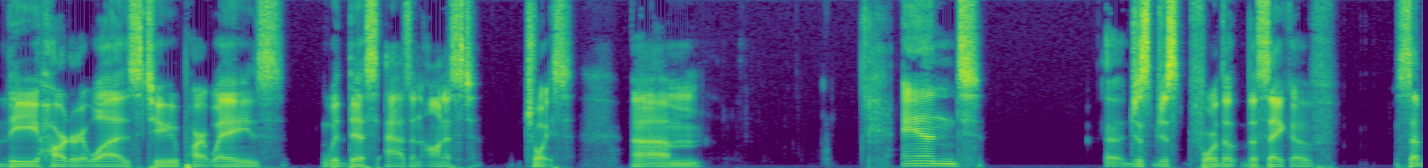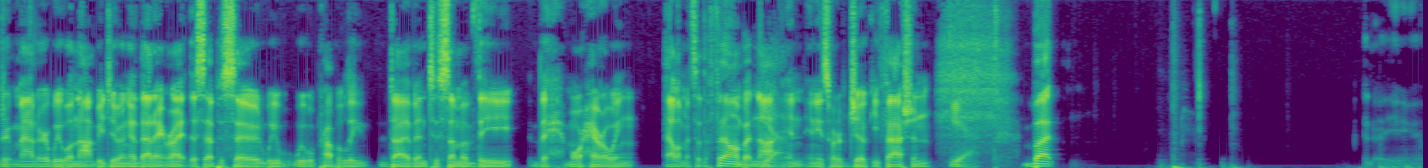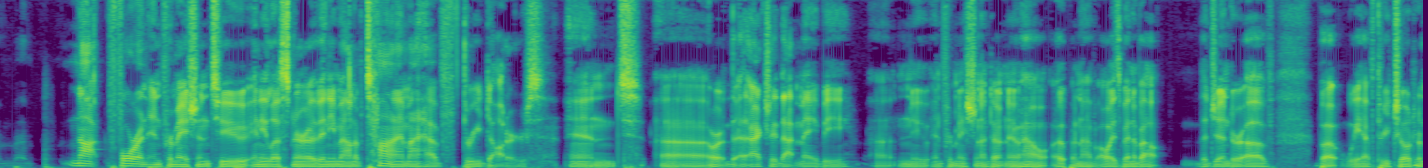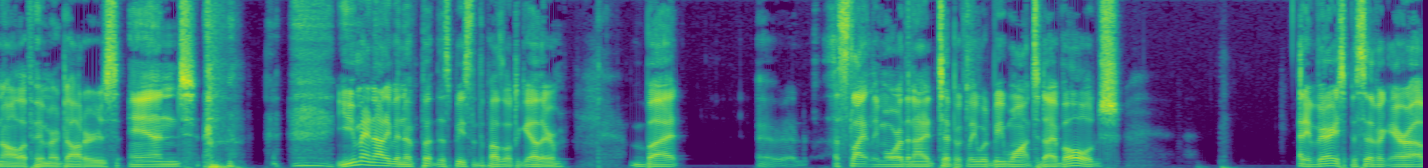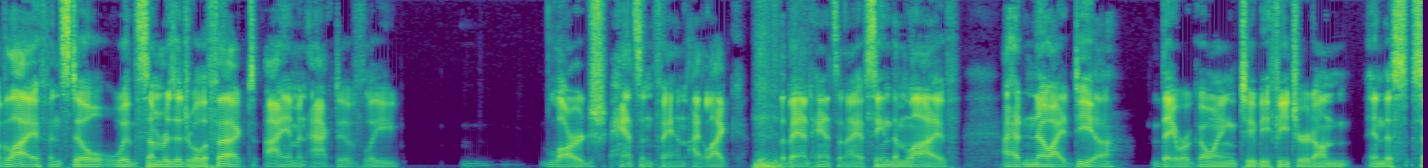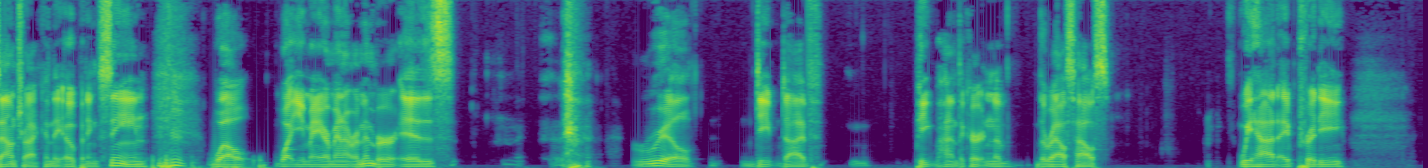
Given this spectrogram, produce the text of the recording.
the harder it was to part ways with this as an honest choice. Um, and uh, just just for the the sake of subject matter, we will not be doing a that ain't right this episode. We we will probably dive into some of the the more harrowing elements of the film, but not Yeah. in any sort of jokey fashion. Yeah, But not foreign information to any listener of any amount of time. I have three daughters, and uh, or th- actually, that may be uh, new information. I don't know how open I've always been about the gender of, but we have three children, all of whom are daughters, and you may not even have put this piece of the puzzle together, but uh, a slightly more than I typically would be want to divulge at a very specific era of life and still with some residual effect, I am an actively large Hanson fan. I like the band Hanson. I have seen them live. I had no idea they were going to be featured on in this soundtrack in the opening scene. Well, what you may or may not remember is real deep dive peek behind the curtain of the Rouse house. We had a pretty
